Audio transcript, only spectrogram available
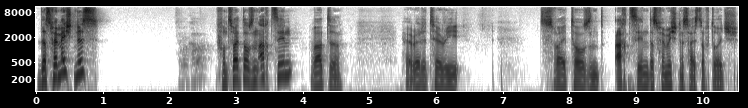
Das Vermächtnis von 2018. Warte. Hereditary 2018. Das Vermächtnis heißt auf Deutsch.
